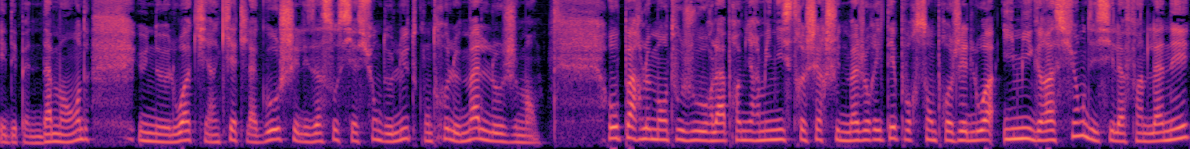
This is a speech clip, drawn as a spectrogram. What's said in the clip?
et des peines d'amende. Une loi qui inquiète la gauche et les associations de lutte contre le mal logement. Au Parlement toujours, la première ministre cherche une majorité pour son projet de loi immigration d'ici la fin de l'année.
